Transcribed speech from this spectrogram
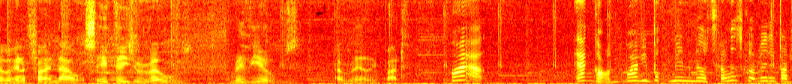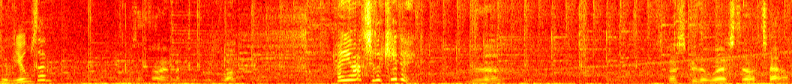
So we're going to find out, see if these reviews reviews are really bad. Why? uh, Hang on. Why have you booked me in an hotel that's got really bad reviews then? Because I thought I'd make a good vlog. Are you actually kidding? No. It's supposed to be the worst hotel.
